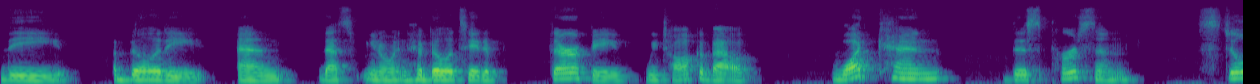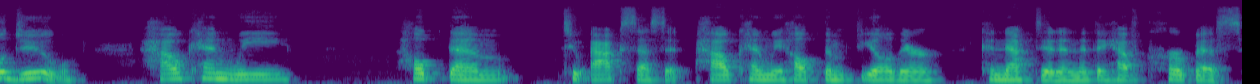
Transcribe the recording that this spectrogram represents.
the ability and that's you know in habilitative therapy we talk about what can this person still do? How can we help them to access it? How can we help them feel they're connected and that they have purpose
